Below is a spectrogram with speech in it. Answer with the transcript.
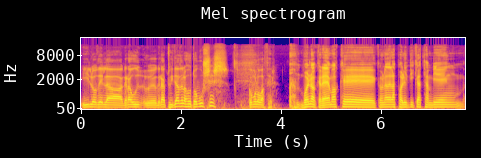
¿Y lo de la grau gratuidad de los autobuses, cómo lo va a hacer? Bueno, creemos que, una de las políticas también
